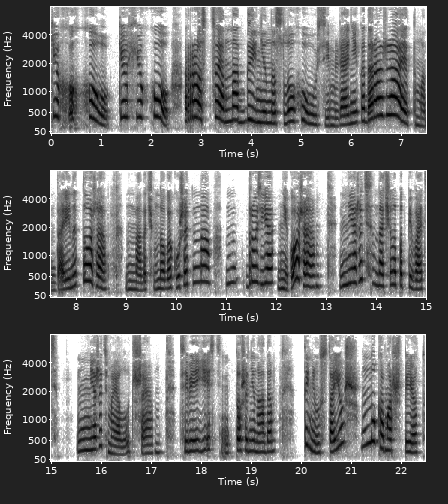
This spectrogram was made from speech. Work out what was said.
Кю-ху-ху, кю-хю-ху, рост цен на дыни на слуху, земляника дорожает, мандарины тоже. Надо ч много кушать нам, друзья, негоже. Нежить начала подпевать. Нежить моя лучшая, тебе есть тоже не надо. Ты не устаешь? Ну-ка марш вперед.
